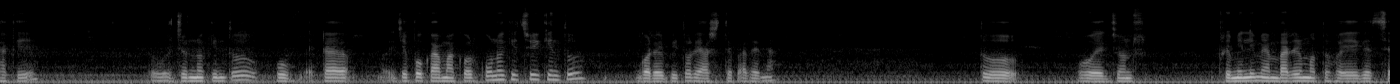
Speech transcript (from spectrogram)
থাকে। তো ওর জন্য কিন্তু খুব একটা যে পোকামাকড় কোনো কিছুই কিন্তু ঘরের ভিতরে আসতে পারে না। তো ও একজন ফ্যামিলি মেম্বারের মতো হয়ে গেছে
